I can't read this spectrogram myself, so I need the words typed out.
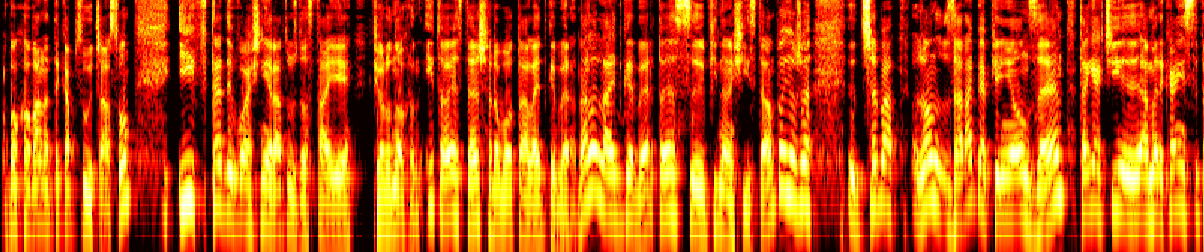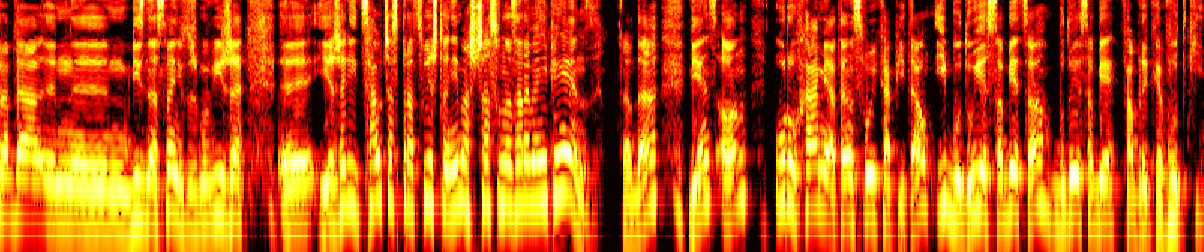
pochowane te kapsuły czasu i wtedy właśnie ratusz dostaje piorunochron. I to jest też robota Leitgebera. No ale Leitgeber to jest y, finansista. On powiedział, że y, trzeba, że on zarabia pieniądze, tak jak ci y, amerykańscy, prawda, biznesmeni, którzy mówili, że jeżeli cały czas pracujesz, to nie masz czasu na zarabianie pieniędzy. prawda? Więc on uruchamia ten swój kapitał i buduje sobie co? Buduje sobie fabrykę wódki.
